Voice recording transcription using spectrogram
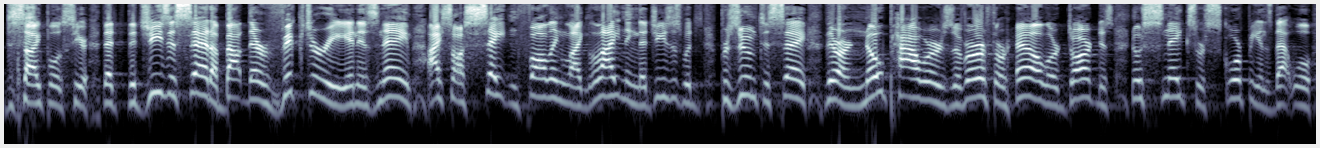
disciples here? That, that Jesus said about their victory in his name, I saw Satan falling like lightning. That Jesus would presume to say, There are no powers of earth or hell or darkness, no snakes or scorpions that will,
